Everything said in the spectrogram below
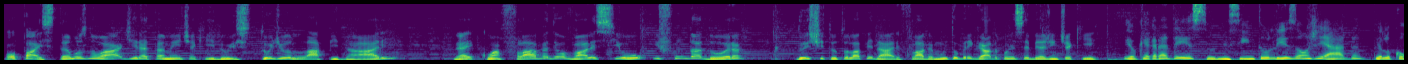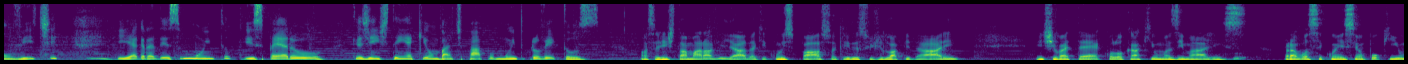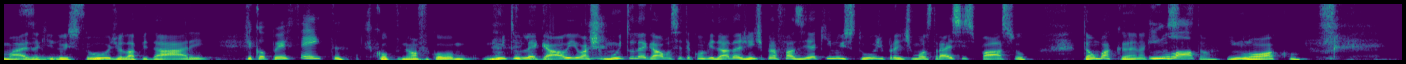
Opa, estamos no ar diretamente aqui do Estúdio Lapidari, né, com a Flávia Del Valle, CEO e fundadora do Instituto Lapidari. Flávia, muito obrigado por receber a gente aqui. Eu que agradeço, me sinto lisonjeada pelo convite e agradeço muito e espero que a gente tenha aqui um bate-papo muito proveitoso. Nossa, a gente está maravilhado aqui com o espaço aqui do Estúdio Lapidari. A gente vai até colocar aqui umas imagens para você conhecer um pouquinho mais sim, aqui do estúdio Lapidari. Ficou perfeito. Ficou, não, ficou muito legal e eu acho muito legal você ter convidado a gente para fazer aqui no estúdio, para a gente mostrar esse espaço tão bacana que in vocês loco. estão em loco.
